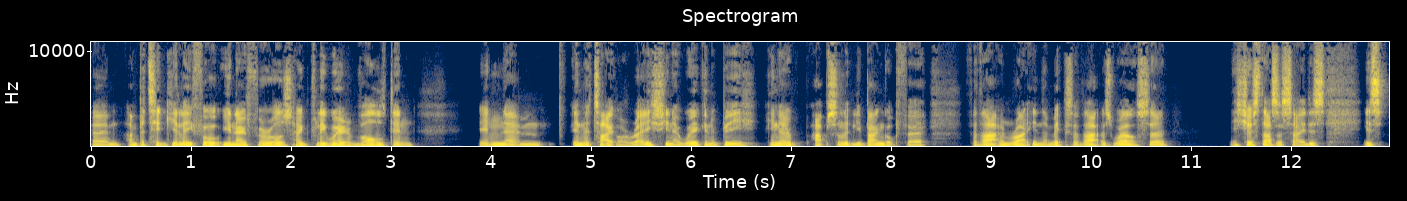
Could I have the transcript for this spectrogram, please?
Um, and particularly for you know for us, hopefully we're involved in in um, in the title race. You know, we're going to be you know absolutely bang up for for that and right in the mix of that as well. So it's just as I say, there's it's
